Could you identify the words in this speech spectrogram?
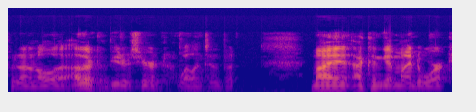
Put it on all the other computers here at Wellington, but my I couldn't get mine to work.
